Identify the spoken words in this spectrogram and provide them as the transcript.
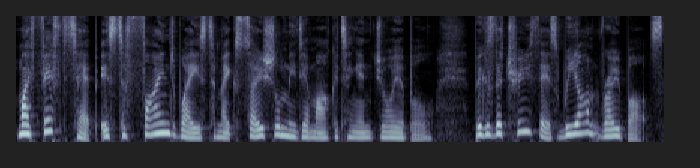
My fifth tip is to find ways to make social media marketing enjoyable. Because the truth is, we aren't robots.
